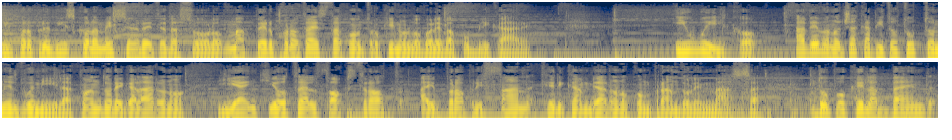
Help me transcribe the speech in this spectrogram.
il proprio disco l'ha messo in rete da solo, ma per protesta contro chi non lo voleva pubblicare. I Wilco avevano già capito tutto nel 2000 quando regalarono Yankee Hotel Foxtrot ai propri fan che ricambiarono comprandolo in massa, dopo che la band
